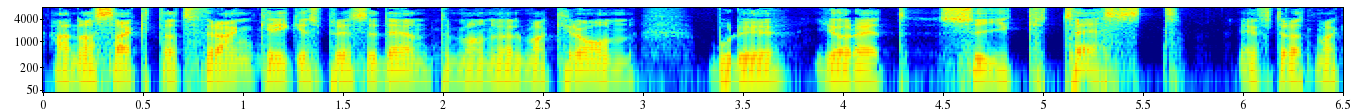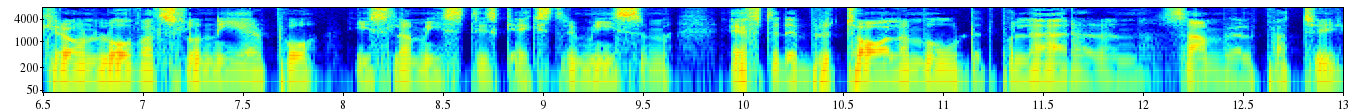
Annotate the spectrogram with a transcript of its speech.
Han har sagt att Frankrikes president Emmanuel Macron borde göra ett psyktest efter att Macron lovat slå ner på islamistisk extremism efter det brutala mordet på läraren Samuel Paty.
